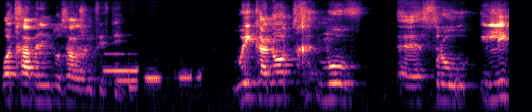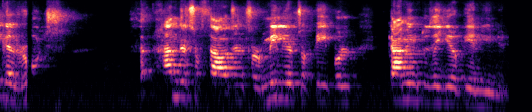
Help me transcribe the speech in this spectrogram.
what happened in 2015. We cannot move uh, through illegal routes, hundreds of thousands or millions of people coming to the European Union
